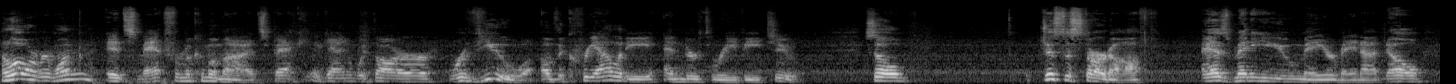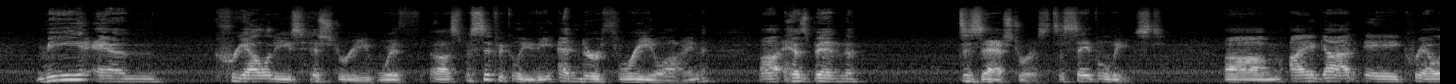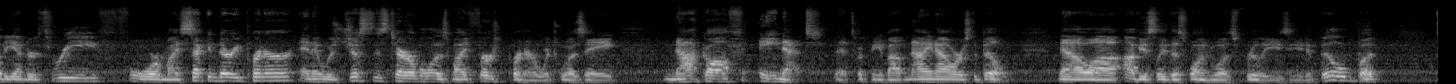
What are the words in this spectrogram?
Hello, everyone. It's Matt from Akuma Mods back again with our review of the Creality Ender 3 V2. So, just to start off, as many of you may or may not know, me and Creality's history with uh, specifically the Ender 3 line uh, has been disastrous, to say the least. Um, I got a Creality Ender 3 for my secondary printer, and it was just as terrible as my first printer, which was a knockoff ANET that took me about nine hours to build. Now, uh, obviously, this one was really easy to build, but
